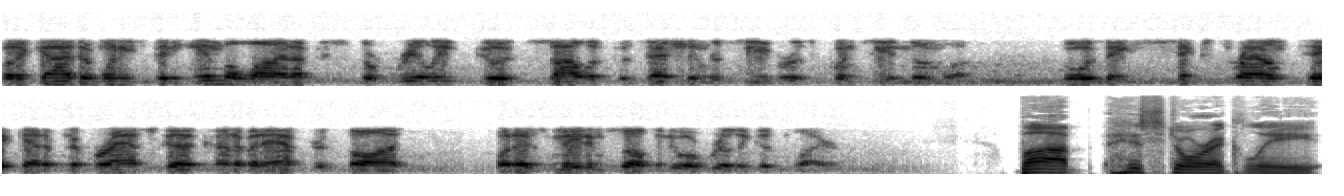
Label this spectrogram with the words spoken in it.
but a guy that when he's been in the lineup is a really good, solid possession receiver is Quincy Enunwa, who was a sixth round pick out of Nebraska, kind of an afterthought, but has made himself into a really good player. Bob, historically,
